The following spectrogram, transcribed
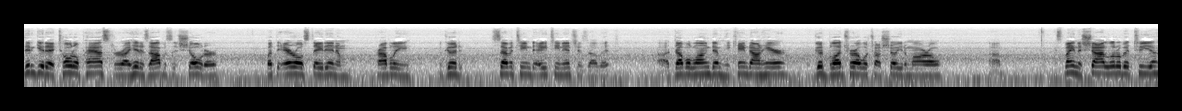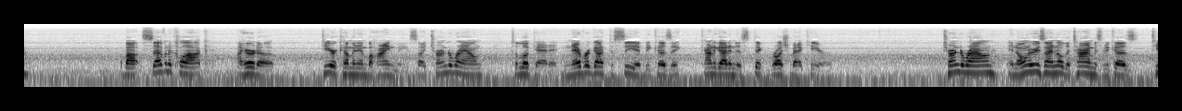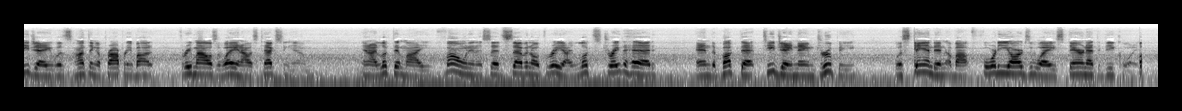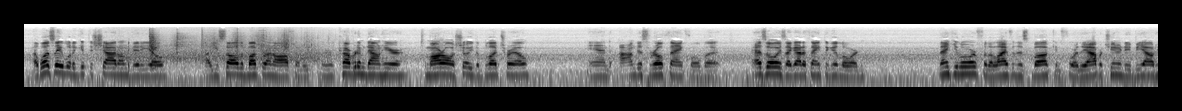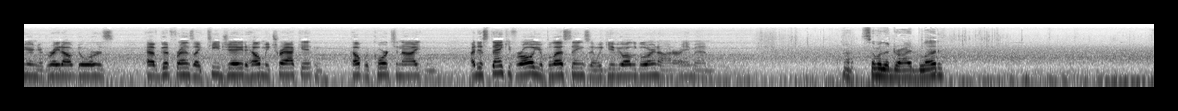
didn't get a total pass or I hit his opposite shoulder, but the arrow stayed in him, probably a good 17 to 18 inches of it. Uh, double lunged him. He came down here, good blood trail, which I'll show you tomorrow. Uh, explain the shot a little bit to you. About 7 o'clock, I heard a deer coming in behind me, so I turned around to look at it. Never got to see it because it kind of got into this thick brush back here. Turned around, and the only reason I know the time is because TJ was hunting a property about three miles away, and I was texting him. And I looked at my phone, and it said 7:03. I looked straight ahead, and the buck that TJ named Droopy was standing about 40 yards away, staring at the decoy. I was able to get the shot on the video. Uh, you saw the buck run off, and we, we recovered him down here. Tomorrow I'll show you the blood trail, and I'm just real thankful. But as always, I got to thank the good Lord. Thank you, Lord, for the life of this buck and for the opportunity to be out here in your great outdoors. Have good friends like TJ to help me track it and help record tonight. And I just thank you for all your blessings, and we give you all the glory and honor. Amen. Some of the dried blood.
